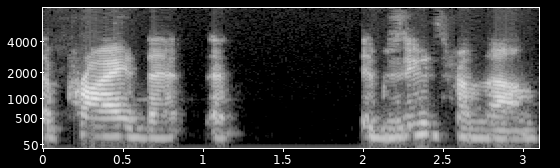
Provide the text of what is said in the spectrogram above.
the pride that, that exudes from them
